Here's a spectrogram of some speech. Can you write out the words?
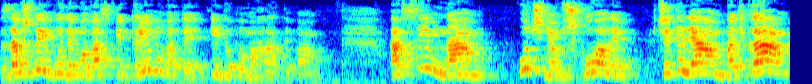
завжди будемо вас підтримувати і допомагати вам. А всім нам, учням школи, вчителям, батькам,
